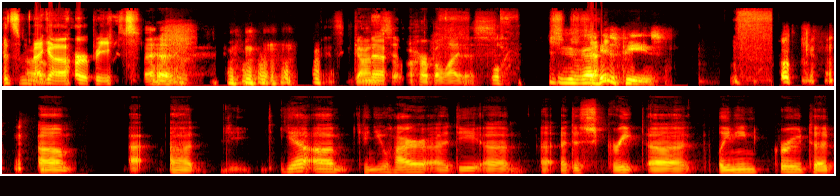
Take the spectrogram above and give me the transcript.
It's Oh. mega herpes. it's gonosyphilis herbalitis. Well- You've got his peas. Okay. Um, uh, uh, yeah. Um, can you hire a de, uh, a, a discreet uh cleaning crew to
